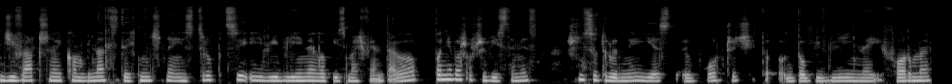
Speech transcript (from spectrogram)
dziwacznej kombinacji technicznej instrukcji i biblijnego pisma świętego, ponieważ oczywistym jest, że nieco trudniej jest włączyć to do biblijnej formy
